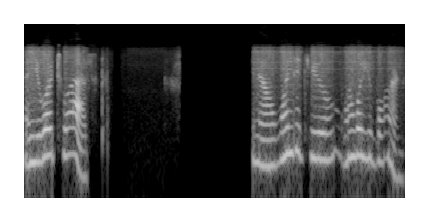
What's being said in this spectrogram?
and you were to ask, you know, when did you, when were you born?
